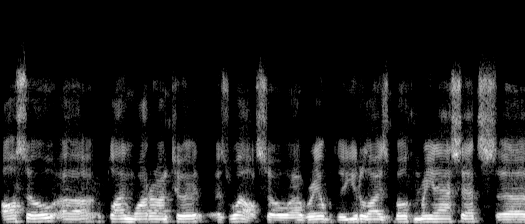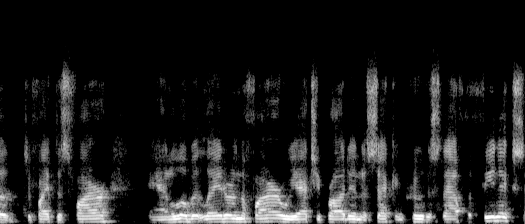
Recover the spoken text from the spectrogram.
also uh, applying water onto it as well. So uh, we're able to utilize both marine assets uh, to fight this fire and a little bit later in the fire, we actually brought in a second crew to staff the Phoenix,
